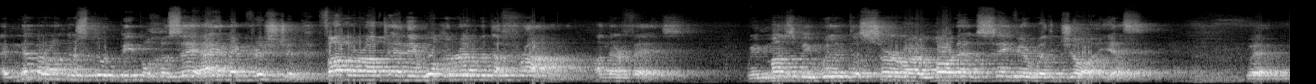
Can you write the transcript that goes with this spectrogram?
I've never understood people who say, I am a Christian, follower of, and they walk around with a frown on their face. We must be willing to serve our Lord and Savior with joy, yes? Well,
